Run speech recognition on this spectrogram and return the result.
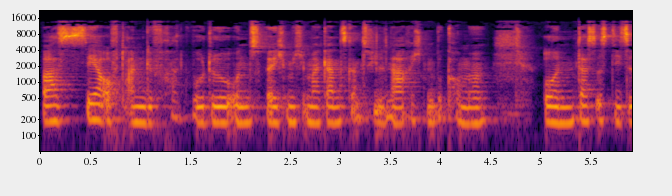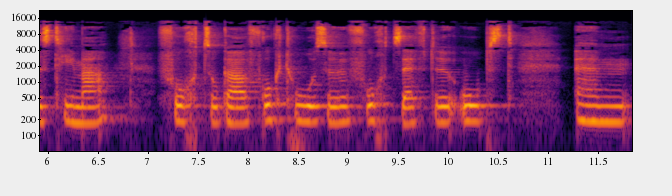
was sehr oft angefragt wurde und weil ich mich immer ganz, ganz viele Nachrichten bekomme. Und das ist dieses Thema Fruchtzucker, Fructose, Fruchtsäfte, Obst. Ähm,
